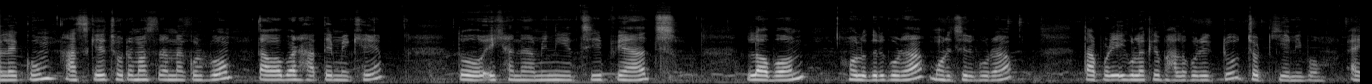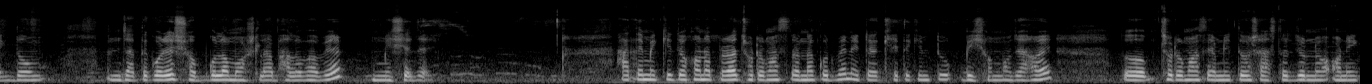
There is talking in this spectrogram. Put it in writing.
আলাইকুম। আজকে ছোট মাছ রান্না করব, তাও আবার হাতে মেখে। তো এখানে আমি নিয়েছি পেঁয়াজ, লবণ, হলুদের গুঁড়া, মরিচের গুঁড়া। তারপরে এগুলাকে ভালো করে একটু চটকিয়ে নিব, একদম যাতে করে সবগুলো মশলা ভালোভাবে মিশে যায়। হাতে মেখে যখন আপনারা ছোট মাছ রান্না করবেন, এটা খেতে কিন্তু ভীষণ মজা হয়। তো ছোট মাছ এমনিতেও স্বাস্থ্যের জন্য অনেক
